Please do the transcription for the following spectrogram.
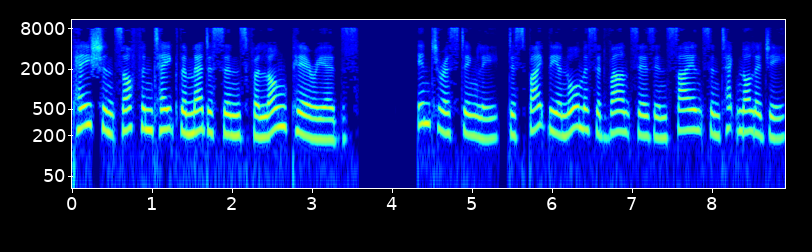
Patients often take the medicines for long periods. Interestingly, despite the enormous advances in science and technology,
